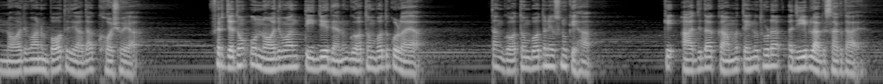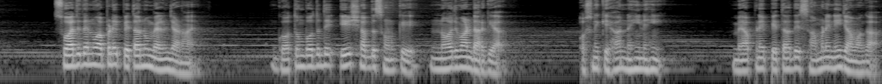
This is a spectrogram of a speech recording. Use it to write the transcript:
ਨੌਜਵਾਨ ਬਹੁਤ ਜ਼ਿਆਦਾ ਖੁਸ਼ ਹੋਇਆ। ਫਿਰ ਜਦੋਂ ਉਹ ਨੌਜਵਾਨ ਤੀਜੇ ਦਿਨ ਗੌਤਮ ਬੁੱਧ ਕੋਲ ਆਇਆ, ਤਾਂ ਗੌਤਮ ਬੁੱਧ ਨੇ ਉਸ ਨੂੰ ਕਿਹਾ ਕਿ ਅੱਜ ਦਾ ਕੰਮ ਤੈਨੂੰ ਥੋੜਾ ਅਜੀਬ ਲੱਗ ਸਕਦਾ ਹੈ। ਸੋ ਅੱਜ ਤੈਨੂੰ ਆਪਣੇ ਪਿਤਾ ਨੂੰ ਮਿਲਣ ਜਾਣਾ ਹੈ। ਗੌਤਮ ਬੁੱਧ ਦੇ ਇਹ ਸ਼ਬਦ ਸੁਣ ਕੇ ਨੌਜਵਾਨ ਡਰ ਗਿਆ। ਉਸਨੇ ਕਿਹਾ, ਨਹੀਂ ਨਹੀਂ, ਮੈਂ ਆਪਣੇ ਪਿਤਾ ਦੇ ਸਾਹਮਣੇ ਨਹੀਂ ਜਾਵਾਂਗਾ।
